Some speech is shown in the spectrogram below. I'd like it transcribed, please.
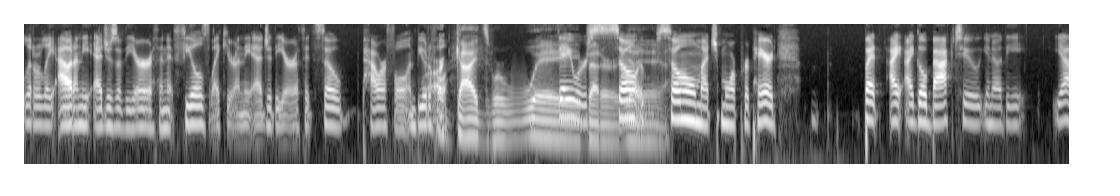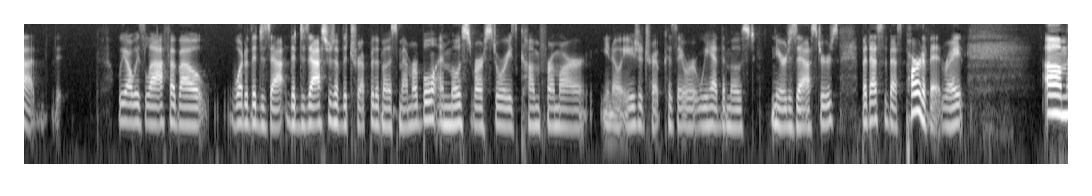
literally out on the edges of the earth, and it feels like you're on the edge of the earth. It's so powerful and beautiful Our guides were way they were better. so Yeah, yeah, yeah. so much more prepared but I, I go back to you know the yeah th- we always laugh about what are the disa- the disasters of the trip are the most memorable and most of our stories come from our you know asia trip because they were we had the most near disasters but that's the best part of it right um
